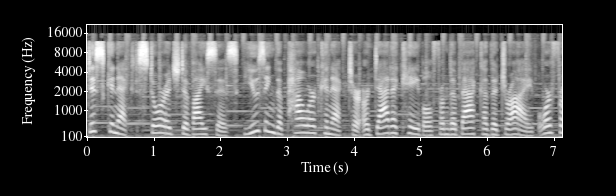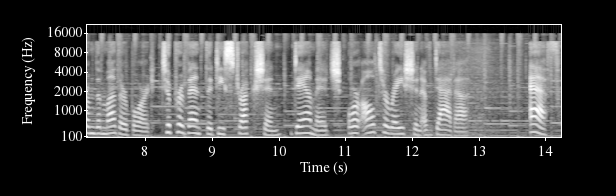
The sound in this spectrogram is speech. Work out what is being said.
Disconnect storage devices, using the power connector or data cable from the back of the drive or from the motherboard, to prevent the destruction, damage, or alteration of data. F.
